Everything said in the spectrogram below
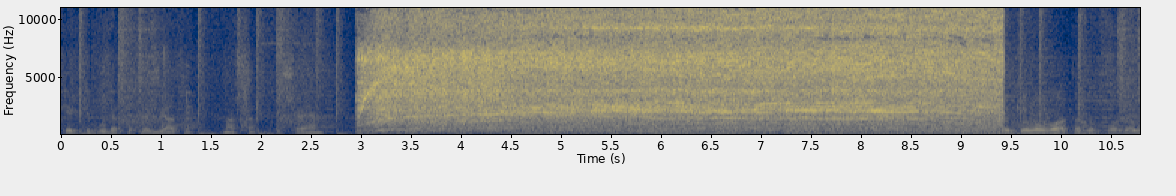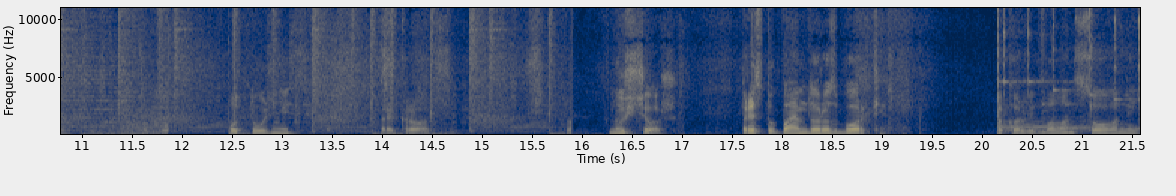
скільки буде потребляти наша ШМ. До кіловата доходило. Потужність прекрасна. Ну що ж, приступаємо до розборки. Якор відбалансований.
